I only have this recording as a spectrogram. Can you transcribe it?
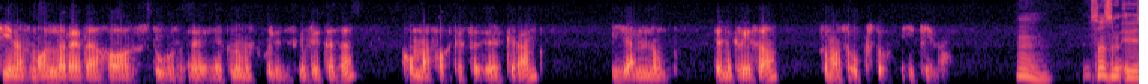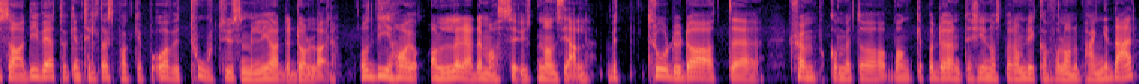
Kina som allerede har stor økonomisk og politisk innflytelse, kommer faktisk til å øke den gjennom denne krisa, som altså oppsto i Kina. Mm. Sånn som USA, de vedtok en tiltakspakke på over 2000 milliarder dollar. Og de har jo allerede masse utenlandsgjeld. Tror du da at eh, Trump kommer til å banke på døren til Kina og spørre om de kan få låne penger der?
